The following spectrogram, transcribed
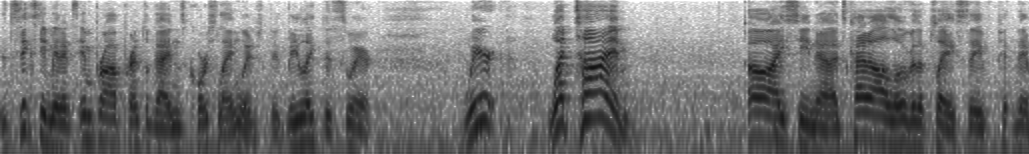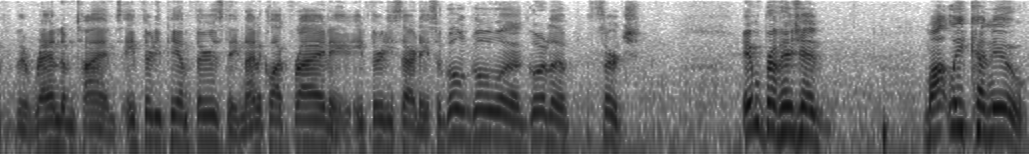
It's sixty minutes. Improv, parental guidance, course language. They, they like to swear. Where? What time? Oh, I see now. It's kind of all over the place. They've, they've they're random times. 8:30 p.m. Thursday, 9 o'clock Friday, 8:30 Saturday. So go go uh, go to the search. Improvision. Motley Canoe.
